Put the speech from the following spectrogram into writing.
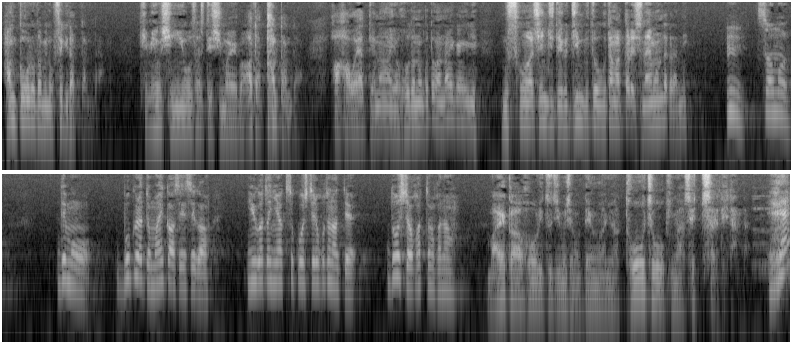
犯行のための布石だったんだ君を信用させてしまえばあとは簡単だ。母親ってなよほどのことがない限り息子が信じている人物を疑ったりしないもんだからね。うんそう思う。でも僕らと前川先生が夕方に約束をしてることなんてどうして分かったのかな？前川法律事務所の電話には盗聴器が設置されていたんだ。え？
